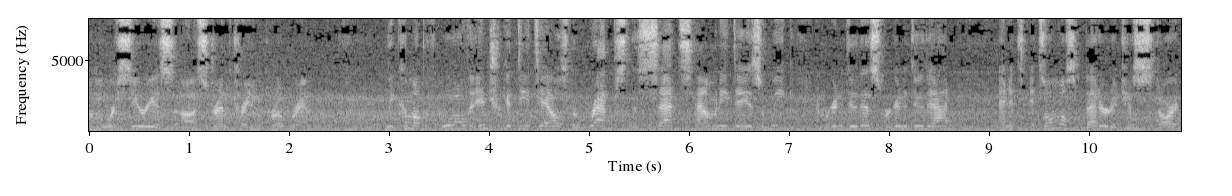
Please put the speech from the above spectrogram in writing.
a more serious uh, strength training program. We come up with all the intricate details, the reps, the sets, how many days a week, and we're going to do this, we're going to do that and it's it's almost better to just start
